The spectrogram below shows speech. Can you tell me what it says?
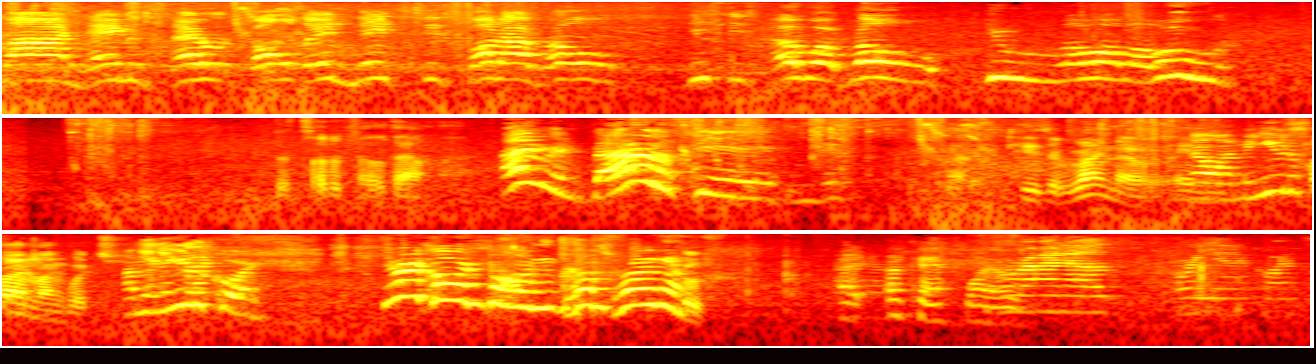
my name is Eric Golden. This is what I roll. This is how I roll. You, oh, oh, oh, oh. That sort of fell down. I'm embarrassed. He's a rhino in No, I'm a unicorn. sign language. I'm a unicorn. Unicorn bong. That's rhino. I, okay, Or whatever. rhinos, or unicorns.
